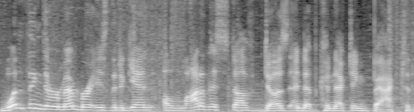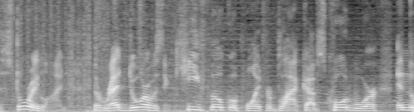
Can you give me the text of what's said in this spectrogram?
one thing to remember is that again, a lot of this stuff does end up connecting back to the storyline. The Red Door was a key focal point for Black Ops Cold War, and the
